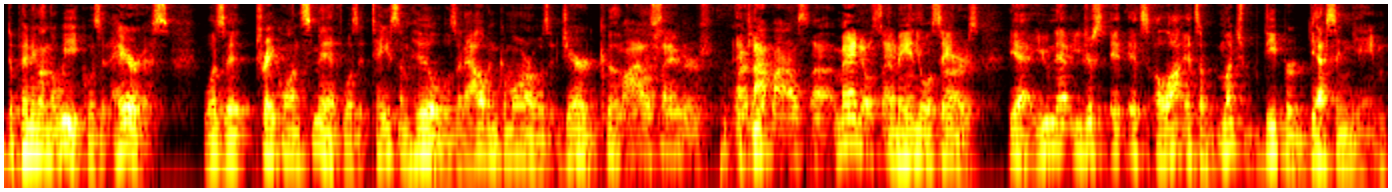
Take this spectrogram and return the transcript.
depending on the week. Was it Harris? Was it Tre'Quan Smith? Was it Taysom Hill? Was it Alvin Kamara? Was it Jared Cook? Miles Sanders? If not Miles, uh, Emmanuel Sanders. Emmanuel Sanders. Sorry. Yeah, you ne- you just it, it's a lot. It's a much deeper guessing game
